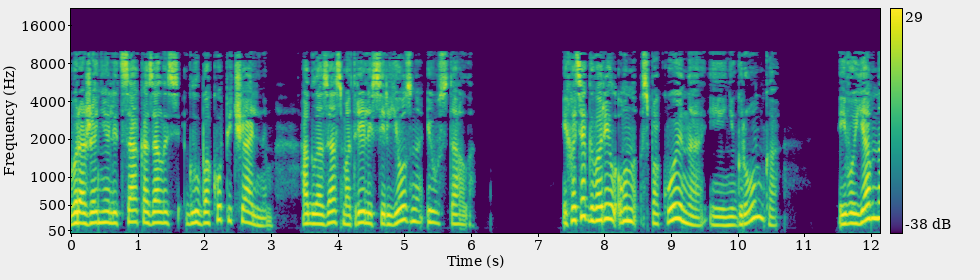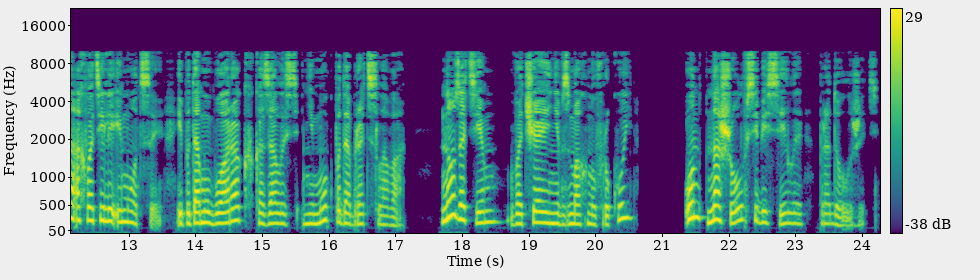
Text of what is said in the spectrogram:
выражение лица казалось глубоко печальным, а глаза смотрели серьезно и устало. И хотя говорил он спокойно и негромко, Его явно охватили эмоции, и потому Буарак, казалось, не мог подобрать слова. Но затем, в отчаянии взмахнув рукой, он нашел в себе силы продолжить.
